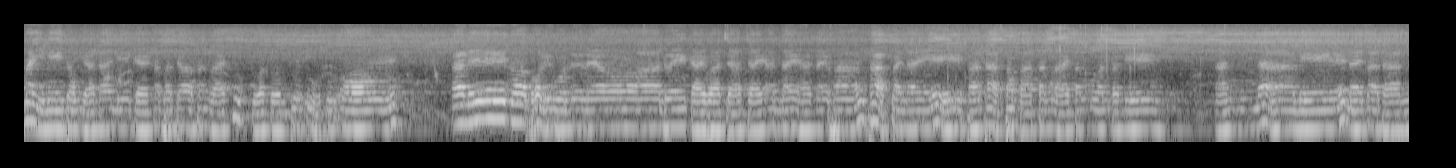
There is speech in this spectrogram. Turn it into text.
ไม่มีจงอย่าได้มีแก่ข้าพเจ้าทั้งหลายทุกตัวตนทุกตู้ทุกองค์ อันนี้ก็บริบูรณ์แล้วด้วยกายวาจาใจอันใดหากใดพังภาคไปในพระธาตุพระบาททั้งหลายทั้งมวลก็ดีอันนาเมในสถาน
